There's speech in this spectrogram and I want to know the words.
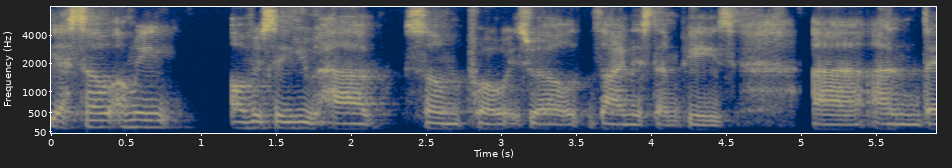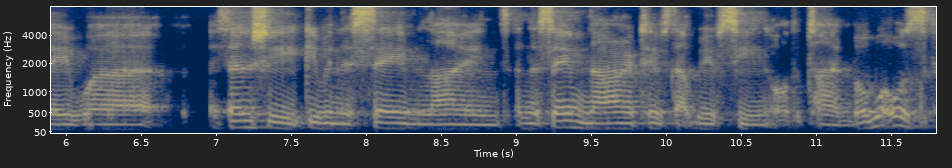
Yeah, so, I mean, obviously you have some pro-Israel Zionist MPs, uh, and they were essentially giving the same lines and the same narratives that we've seen all the time. But what was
